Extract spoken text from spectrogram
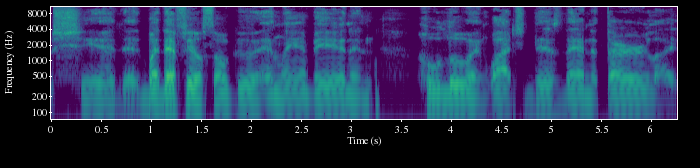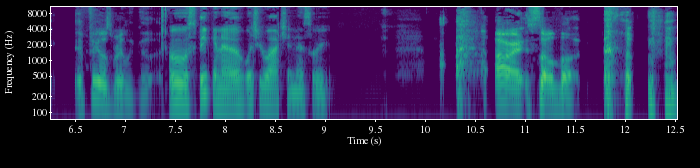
Shit, but that feels so good, and lay in bed and Hulu and watch this, that, and the third. Like it feels really good. Oh, speaking of, what you watching this week? All right, so look. um,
